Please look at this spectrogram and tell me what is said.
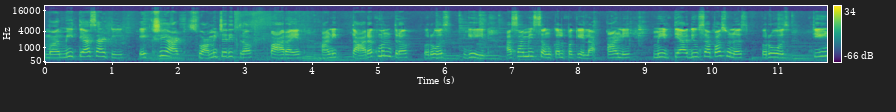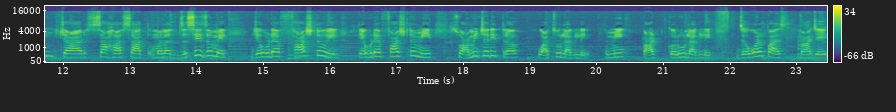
मा मी त्यासाठी एकशे आठ स्वामीचरित्र पारायण आणि तारक मंत्र रोज घेईल असा मी संकल्प केला. आणि मी त्या दिवसापासूनच रोज तीन चार सहा सात मला जसे जमेल जेवढ्या फास्ट होईल तेवढ्या फास्ट मी स्वामीचरित्र वाचू लागले. मी पाठ करू लागले. जवळपास माझे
